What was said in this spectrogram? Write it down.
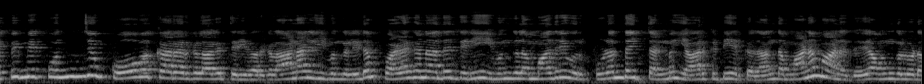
எப்பயுமே கொஞ்சம் கோவக்காரர்களாக தெரிவார்கள். ஆனால் இவங்களிடம் பழகினாதான் தெரியும். இவங்கள மாதிரி ஒரு குழந்தைத்தன்மை யாருக்கிட்டேயும் இருக்காது. அந்த மனமானது அவங்களோட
